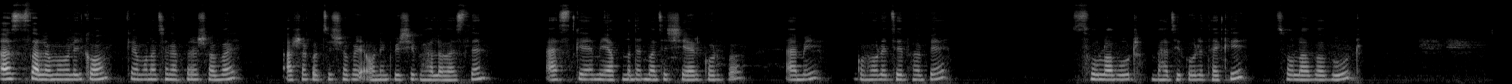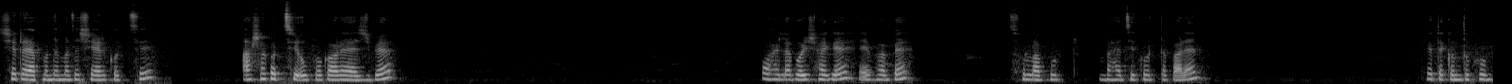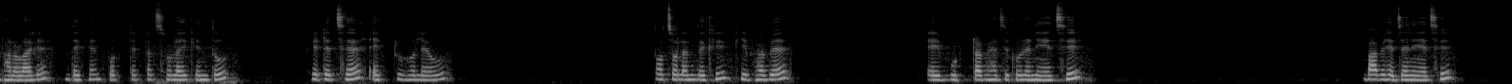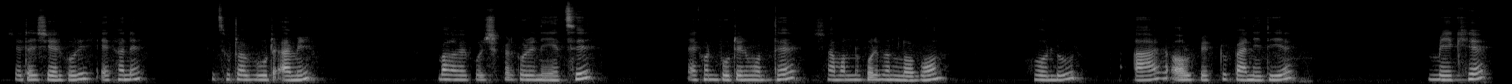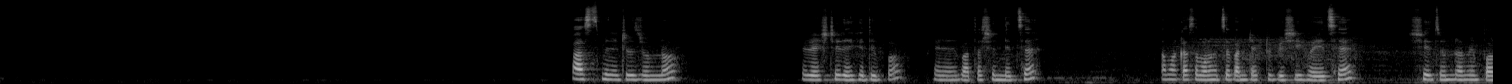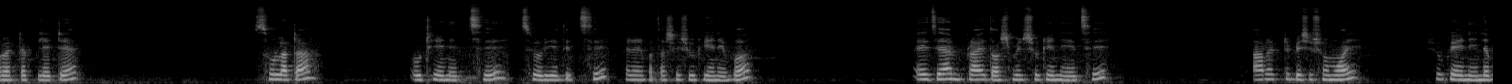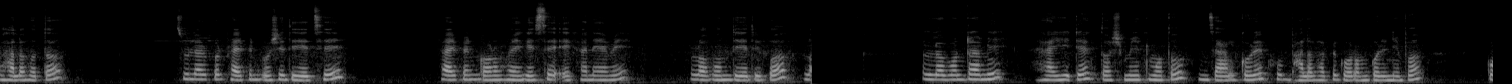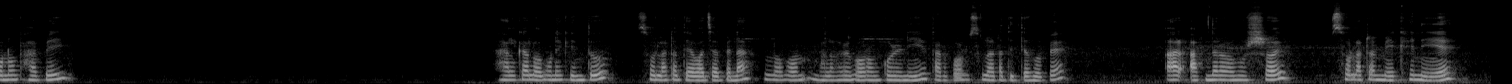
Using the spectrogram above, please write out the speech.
আসসালামু আলাইকুম। কেমন আছেন আপনারা সবাই? আশা করছি সবাই অনেক বেশি ভালো আছেন। আজকে আমি আপনাদের মাঝে শেয়ার করব। আমি ঘরে যেভাবে ছোলা বুট ভাজি করে থাকি, ছোলা বা বুট, সেটাই আপনাদের মাঝে শেয়ার করছি। আশা করছি উপকারে আসবে। পহেলা বৈশাখে এভাবে ছোলা বুট ভাজি করতে পারেন। খেতে কিন্তু খুব ভালো লাগে। দেখেন প্রত্যেকটা ছোলাই কিন্তু ফেটেছে, একটু হলেও। তো চলেন দেখি কীভাবে এই বুটটা ভাজি করে নিয়েছি বা ভেজে নিয়েছি, সেটাই শেয়ার করি। এখানে কিছুটা বুট আমি ভালোভাবে পরিষ্কার করে নিয়েছি। এখন বুটের মধ্যে সামান্য পরিমাণ লবণ, হলুদ আর অল্প একটু পানি দিয়ে মেখে পাঁচ মিনিটের জন্য রেস্টে রেখে দিব ফ্যানের বাতাসের নিচে। আমার কাছে মনে হচ্ছে পানিটা একটু বেশি হয়েছে, সেজন্য আমি বড় একটা প্লেটে ছোলাটা উঠিয়ে নিচ্ছি, ছড়িয়ে দিচ্ছি, ফ্যানের বাতাসে শুকিয়ে নিব। এই যে আমি প্রায় দশ মিনিট শুকিয়ে নিয়েছি। আরও একটু বেশি সময় শুকিয়ে নিলে ভালো হতো। চুলার উপর ফ্রাই প্যান বসে দিয়েছি। ফ্রাই প্যান গরম হয়ে গেছে, এখানে আমি লবণ দিয়ে দিব। লবণটা আমি হাই হিটে দশ মিনিট মতো জাল করে খুব ভালোভাবে গরম করে নিব। কোনোভাবেই হালকা লবণে কিন্তু ছোলাটা দেওয়া যাবে না। লবণ ভালোভাবে গরম করে নিয়ে তারপর ছোলাটা দিতে হবে। আর আপনারা অবশ্যই ছোলাটা মেখে নিয়ে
